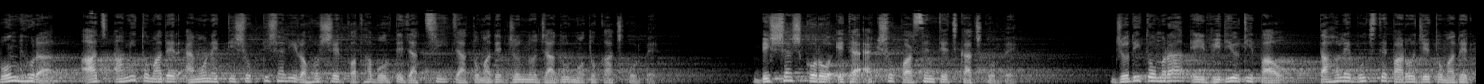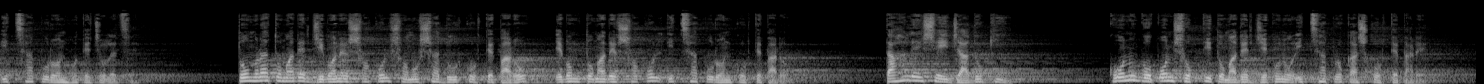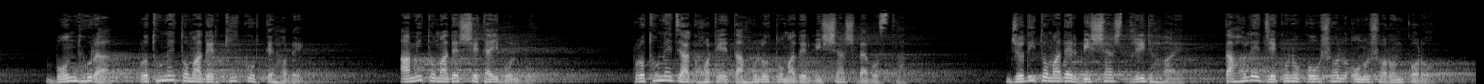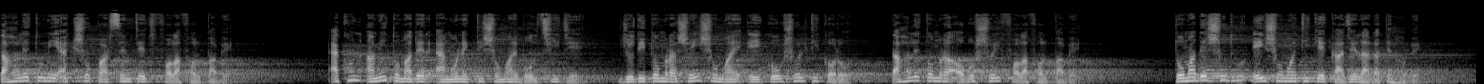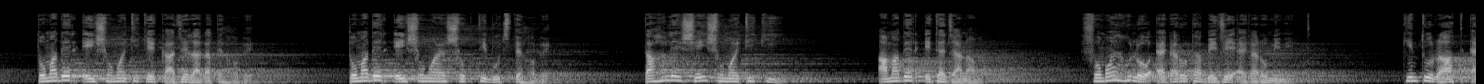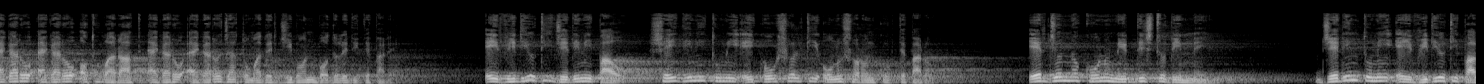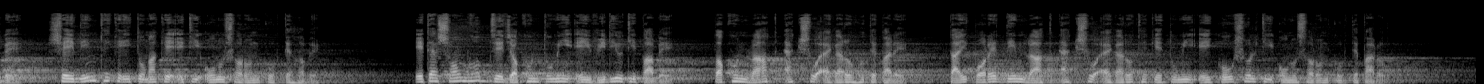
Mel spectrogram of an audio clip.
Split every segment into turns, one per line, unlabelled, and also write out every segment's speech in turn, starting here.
বন্ধুরা, আজ আমি তোমাদের এমন একটি শক্তিশালী রহস্যের কথা বলতে যাচ্ছি যা তোমাদের জন্য জাদুর মতো কাজ করবে। বিশ্বাস করো, এটা একশো পার্সেন্টেজ কাজ করবে। যদি তোমরা এই ভিডিওটি পাও, তাহলে বুঝতে পারো যে তোমাদের ইচ্ছা পূরণ হতে চলেছে। তোমরা তোমাদের জীবনের সকল সমস্যা দূর করতে পারো এবং তোমাদের সকল ইচ্ছা পূরণ করতে পারো। তাহলে সেই জাদু কি? কোন গোপন শক্তি তোমাদের যে কোনো ইচ্ছা প্রকাশ করতে পারে। বন্ধুরা, প্রথমে তোমাদের কি করতে হবে? আমি তোমাদের সেটাই বলব। প্রথমে যা ঘটে তা হলো তোমাদের বিশ্বাস ব্যবস্থা। যদি তোমাদের বিশ্বাস দৃঢ় হয়, তাহলে যে কোনো কৌশল অনুসরণ করো, তাহলে তুমি একশো পার্সেন্টেজ ফলাফল পাবে। এখন আমি তোমাদের এমন একটি সময় বলছি যে, যদি তোমরা সেই সময় এই কৌশলটি করো, তাহলে তোমরা অবশ্যই ফলাফল পাবে। তোমাদের শুধু এই সময়টিকে কাজে লাগাতে হবে। তোমাদের এই সময়টিকে কাজে লাগাতে হবে। তোমাদের এই সময়ের শক্তি বুঝতে হবে। তাহলে সেই সময়টি কি? আমাদের এটা জানাও। সময় হলো এগারোটা বেজে এগারো মিনিট। কিন্তু রাত এগারো এগারো অথবা রাত এগারো এগারো যা তোমাদের জীবন বদলে দিতে পারে। এই ভিডিওটি যেদিনই পাও, সেই দিনই তুমি এই কৌশলটি অনুসরণ করতে পারো। এর জন্য কোনো নির্দিষ্ট দিন নেই। যেদিন তুমি এই ভিডিওটি পাবে সেই দিন থেকেই তোমাকে এটি অনুসরণ করতে হবে। এটা সম্ভব যে যখন তুমি এই ভিডিওটি পাবে, তখন রাত একশো এগারো হতে পারে। তাই পরের দিন রাত একশো এগারো থেকে তুমি এই কৌশলটি অনুসরণ করতে পারো।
